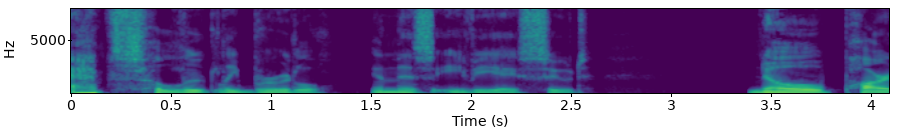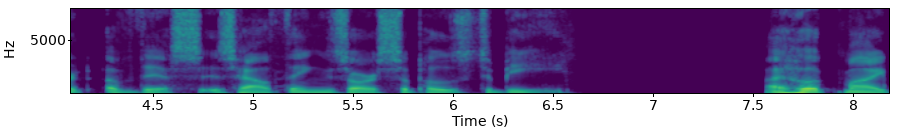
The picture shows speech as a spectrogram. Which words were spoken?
absolutely brutal in this EVA suit. No part of this is how things are supposed to be. I hook my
